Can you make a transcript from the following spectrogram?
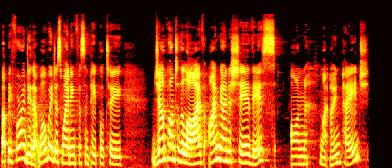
But before I do that, while we're just waiting for some people to jump onto the live, I'm going to share this on my own page.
